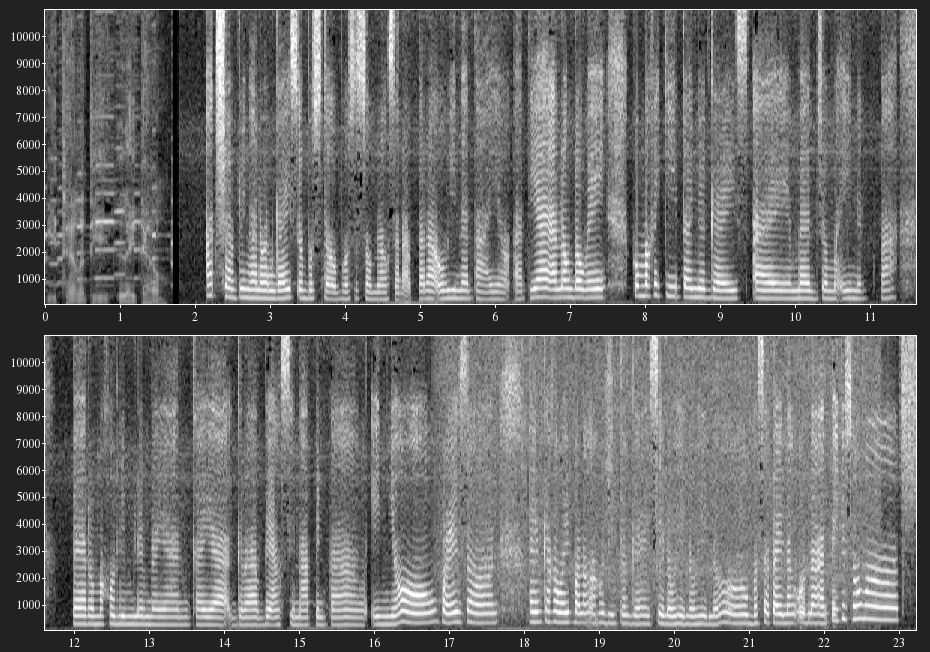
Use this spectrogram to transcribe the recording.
eternity later. At syempre nga naman guys, ubos na ubos sa sobrang sarap. Tara, uwi na tayo. At yan, along the way, kung makikita nyo guys, ay medyo mainit pa. Pero makulimlim na yan, kaya grabe ang sinapintang inyong person. Ayun, kakaway pa lang ako dito guys. Hello, hello, hello. Basta tayo ng ulan. Thank you so much!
